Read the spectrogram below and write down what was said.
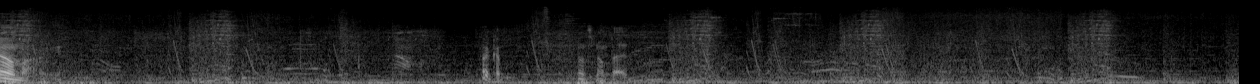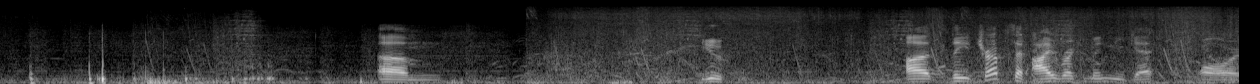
Oh my. Okay. That's not bad. Um. You. Uh, the traps that I recommend you get are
